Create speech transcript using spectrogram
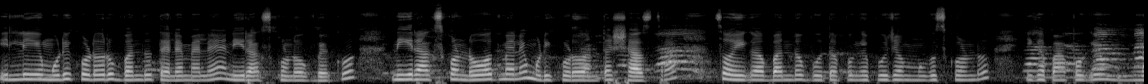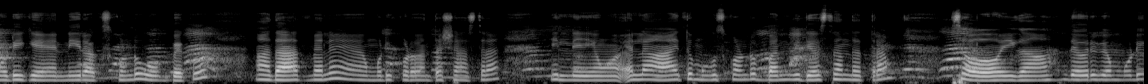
ಇಲ್ಲಿ ಮುಡಿ ಕೊಡೋರು ಬಂದು ತಲೆ ಮೇಲೆ ನೀರು ಹಾಕ್ಸ್ಕೊಂಡು ಹೋಗಬೇಕು. ನೀರು ಹಾಕ್ಸ್ಕೊಂಡು ಹೋದ್ಮೇಲೆ ಮುಡಿ ಕೊಡೋ ಶಾಸ್ತ್ರ. ಸೊ ಈಗ ಬಂದು ಭೂತಪ್ಪನಿಗೆ ಪೂಜೆ ಮುಗಿಸ್ಕೊಂಡು ಈಗ ಪಾಪುಗೆ ಮುಡಿಗೆ ನೀರು ಹಾಕ್ಸ್ಕೊಂಡು ಹೋಗಬೇಕು. ಅದಾದಮೇಲೆ ಮುಡಿ ಕೊಡುವಂಥ ಶಾಸ್ತ್ರ. ಇಲ್ಲಿ ಎಲ್ಲ ಆಯಿತು, ಮುಗಿಸ್ಕೊಂಡು ಬಂದ್ವಿ ದೇವಸ್ಥಾನದ ಹತ್ರ. ಸೊ ಈಗ ದೇವರಿಗೆ ಮುಡಿ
